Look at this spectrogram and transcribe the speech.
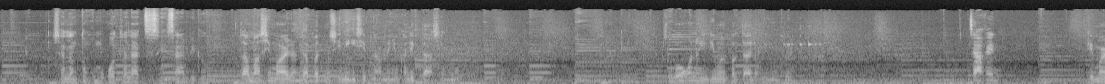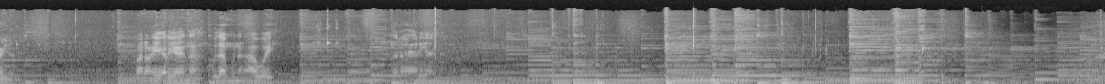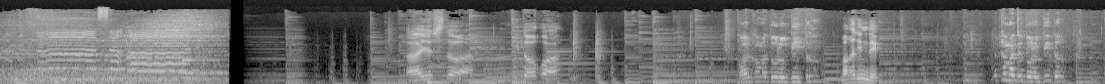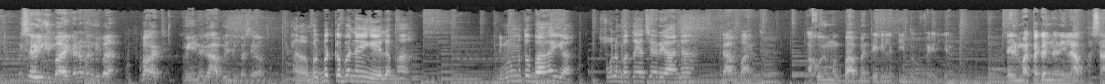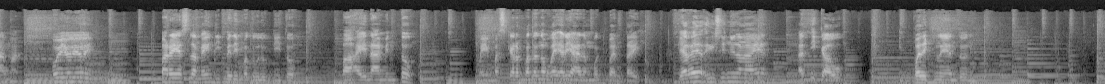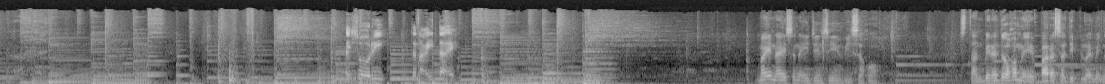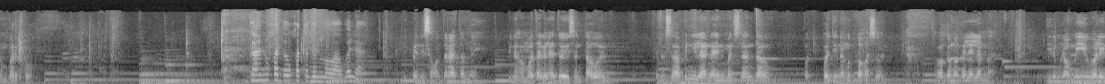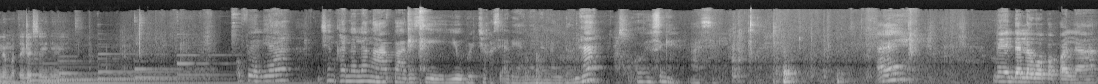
Siya lang tong kumukontra lahat sa sinasabi ko. Tama si Marlon, dapat mas iniisip namin yung kaligtasan mo. Subukan ko na hindi mo ipagtalo kay Hubert. Sa akin, Kay Marlon, para kay Ariana, wala mo ng away. para kay Ariana. Ayos to ah. Dito ako ah. Bawal ka matulog dito. Bakit hindi? Ba't ka matutulog dito? May sariling bahay ka naman, di ba? Bakit? May nag-aabol di ba sa'yo? Ah, ba't, ba't ka ba nangingilam ha? Hindi mo naman to bahay ah. Gusto ko lang bantayan si Ariana. Dapat, ako yung magbabantay kila Tito Ophelia. Dahil matagal na nila ako kasama. Hoy, hoy, hoy. Parehas lang kayo hindi pwede matulog dito. Bahay namin to. May mas karapatan ako kay Ariana ang magbantay. Kaya kayo, ayusin nyo na nga yan. At ikaw, ibalik na yan dun. Ay, sorry. Kita nakita eh. May naayos na agency yung visa ko. Standby na daw kami para sa deployment ng barko. Gaano ka daw katagal mawawala? Depende sa kontrata mo eh. Pinakamatagal na daw isang taon. Pero sabi nila, nine months lang daw, p- pwede na magbakasyon. Huwag ka mag-alala ma. Hindi naman ako mahiwalay na matagal sa inyo eh. Ophelia, diyan ka na lang ha para si Hubert tsaka si Ariana na lang doon, ha? Oh, sige. Ah, sige. Ay, may dalawa pa pala.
